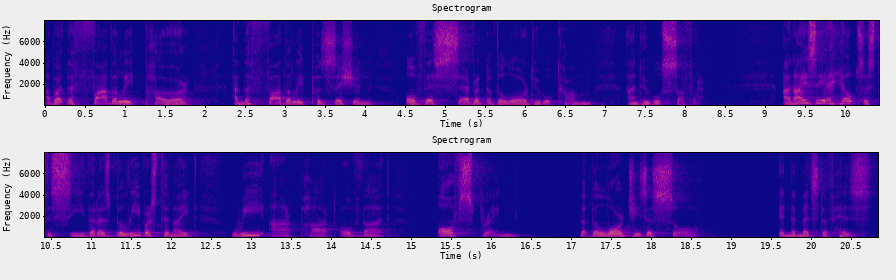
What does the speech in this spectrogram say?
about the fatherly power and the fatherly position of this servant of the Lord who will come and who will suffer. And Isaiah helps us to see that as believers tonight, we are part of that offspring that the Lord Jesus saw in the midst of his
